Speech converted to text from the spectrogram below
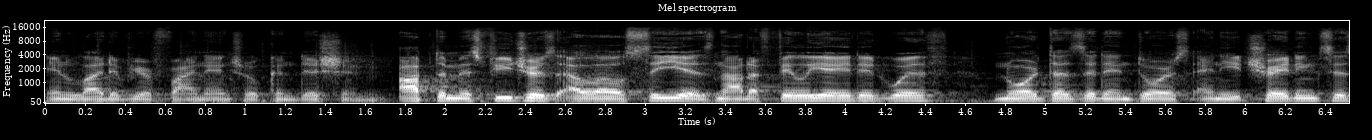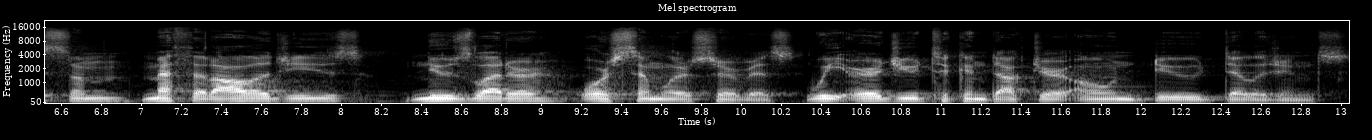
in light of your financial condition. Optimus Futures LLC is not affiliated with, nor does it endorse any trading system, methodologies, newsletter, or similar service. We urge you to conduct your own due diligence.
